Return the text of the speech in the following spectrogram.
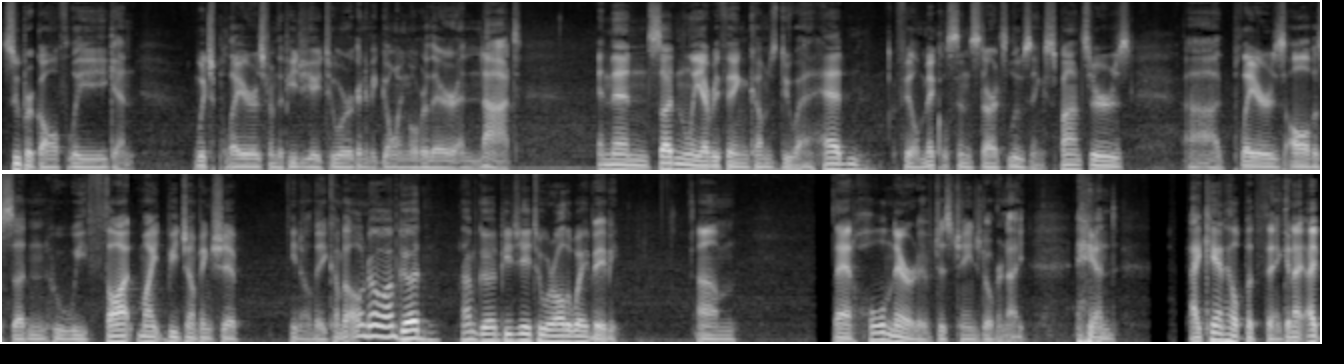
Super Golf League and which players from the PGA Tour are going to be going over there and not. And then suddenly everything comes to a head. Phil Mickelson starts losing sponsors. Uh, players all of a sudden who we thought might be jumping ship, you know, they come, oh no, I'm good. I'm good. PGA Tour all the way, baby. Um, that whole narrative just changed overnight. And I can't help but think, and I, I,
